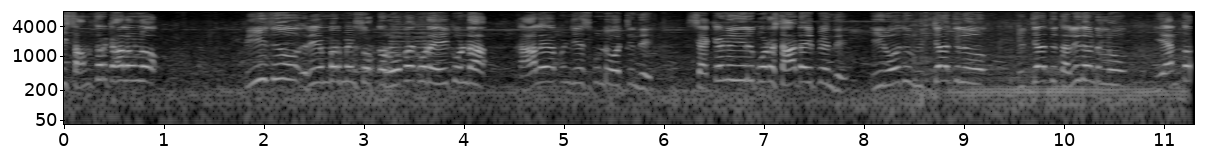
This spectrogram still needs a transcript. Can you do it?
ఈ సంవత్సర కాలంలో ఫీజు రియంబర్మెంట్స్ ఒక్క రూపాయి కూడా వేయకుండా కాలయాపన చేసుకుంటూ వచ్చింది. సెకండ్ ఇయర్ కూడా స్టార్ట్ అయిపోయింది. ఈరోజు విద్యార్థులు విద్యార్థి తల్లిదండ్రులు ఎంతో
